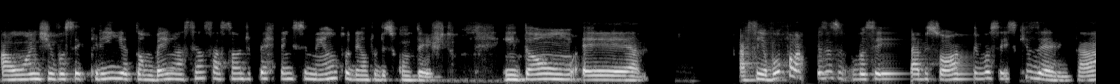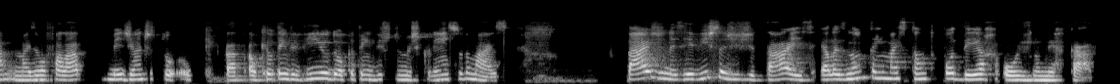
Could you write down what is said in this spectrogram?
aonde você cria também a sensação de pertencimento dentro desse contexto. Então, é, Assim, eu vou falar coisas que vocês absorvem se vocês quiserem, tá? Mas eu vou falar mediante ao que eu tenho vivido, ao que eu tenho visto dos meus clientes e tudo mais. Páginas, revistas digitais, elas não têm mais tanto poder hoje no mercado.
